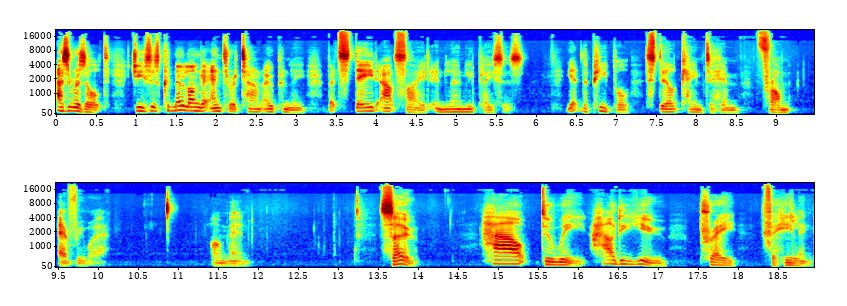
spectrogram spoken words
As a result, Jesus could no longer enter a town openly, but stayed outside in lonely places. Yet the people still came to him from everywhere. Amen. So, how do we, how do you pray for healing?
